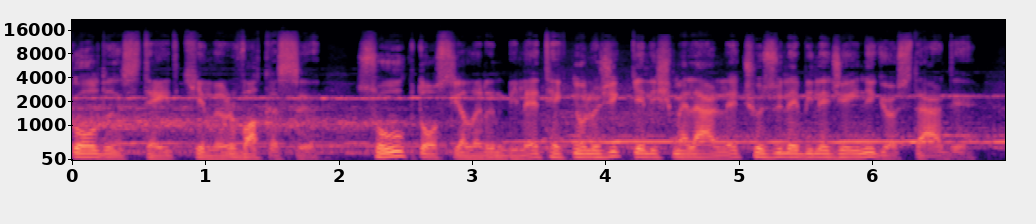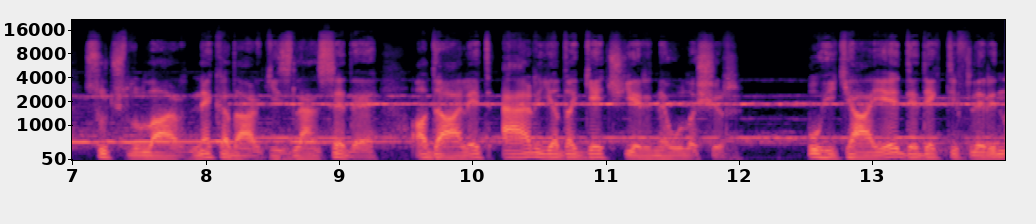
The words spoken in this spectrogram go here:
Golden State Killer vakası, soğuk dosyaların bile teknolojik gelişmelerle çözülebileceğini gösterdi. Suçlular ne kadar gizlense de adalet er ya da geç yerine ulaşır. Bu hikaye dedektiflerin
